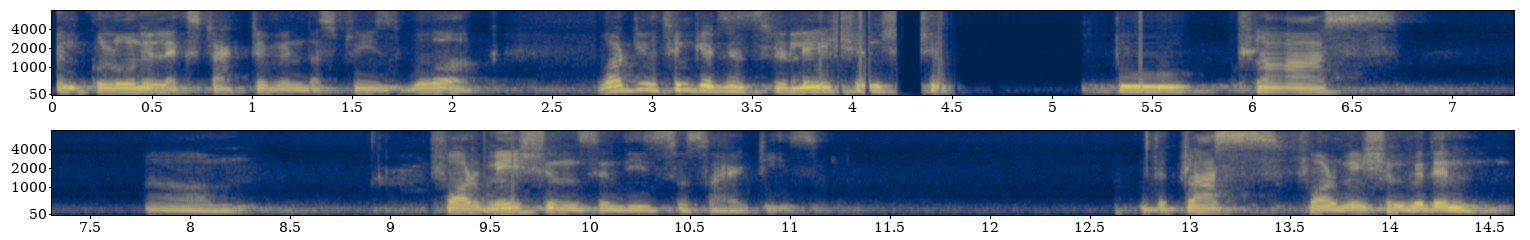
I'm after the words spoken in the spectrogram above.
colonial extractive industries work? What do you think is its relationship to class um, formations in these societies? the class formation within.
